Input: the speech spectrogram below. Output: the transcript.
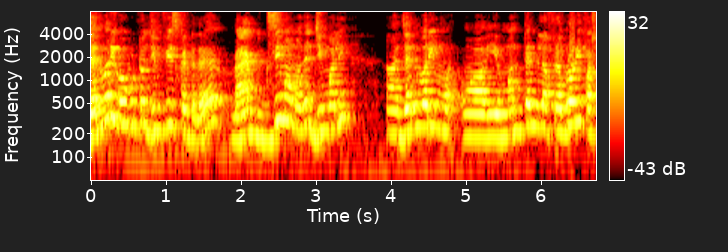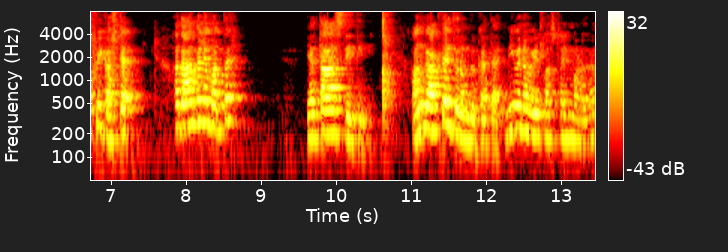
ಜನ್ವರಿಗೆ ಹೋಗ್ಬಿಟ್ಟು ಜಿಮ್ ಫೀಸ್ ಕಟ್ಟಿದ್ರೆ ಮ್ಯಾಕ್ಸಿಮಮ್ ಅಂದರೆ ಜಿಮ್ಮಲ್ಲಿ ಜನ್ವರಿ ಈ ಮಂತ್ ಎಂಡ್ ಇಲ್ಲ ಫೆಬ್ರವರಿ ಫಸ್ಟ್ ವೀಕ್ ಅಷ್ಟೇ. ಅದಾದಮೇಲೆ ಮತ್ತೆ ಯಥಾಸ್ಥಿತಿ. ಹಂಗಾಗ್ತಾ ಇತ್ತು ನಮ್ದು ಕತೆ. ನೀವೇನೋ ವೆಯ್ಟ್ ಲಾಸ್ ಟ್ರೈ ಮಾಡಿದ್ರ?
